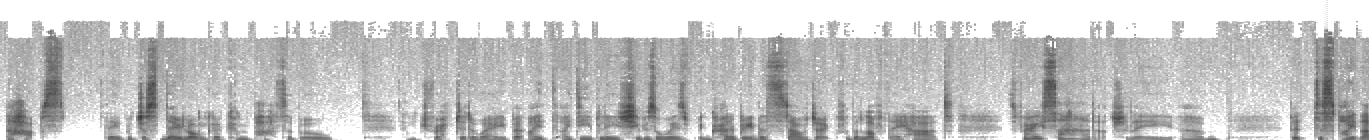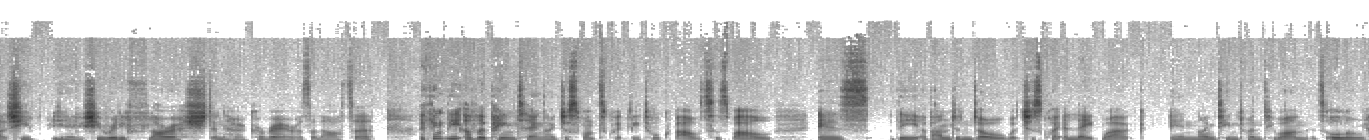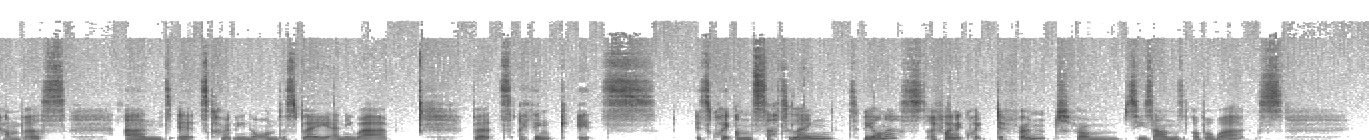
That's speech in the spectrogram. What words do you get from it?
perhaps they were just no longer compatible and drifted away. But I, I do believe she was always incredibly nostalgic for the love they had. It's very sad, actually. Um, but despite that, she, you know, she really flourished in her career as an artist. I think the other painting I just want to quickly talk about as well is The Abandoned Doll, which is quite a late work in 1921. It's all on canvas and it's currently not on display anywhere. But I think it's it's quite unsettling to be honest. I find it quite different from Suzanne's other works.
